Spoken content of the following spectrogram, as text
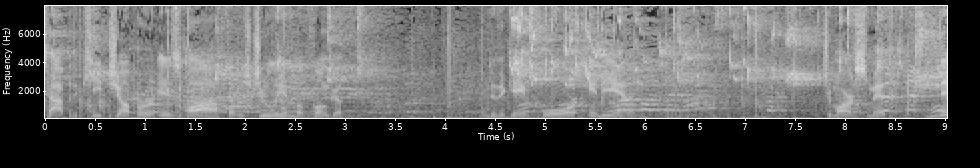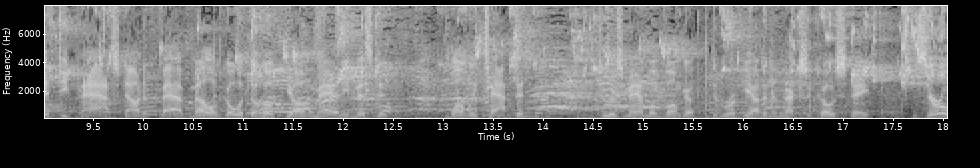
Top of the key jumper is off. That was Julian Mavunga into the game for Indiana. Jamar Smith, nifty pass down to Fab Melo. Go with the hook, young man. He missed it. Plumlee tapped it to his man Mavunga. The rookie out of New Mexico State. Zero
